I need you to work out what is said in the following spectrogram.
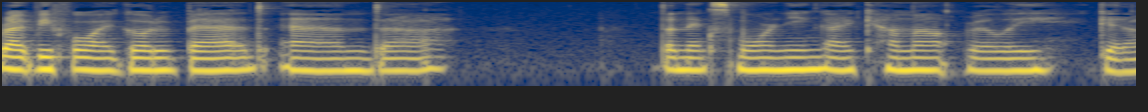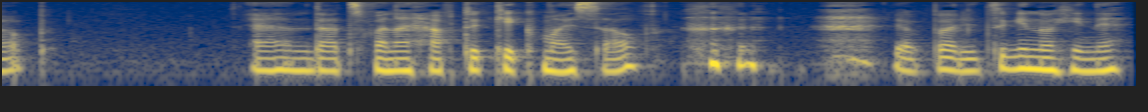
right before I go to bed and uh, the next morning I cannot really get up. And that's when I have to kick myself. やっぱり次の日ね、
